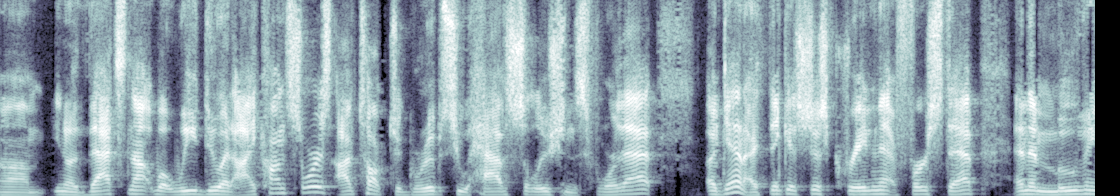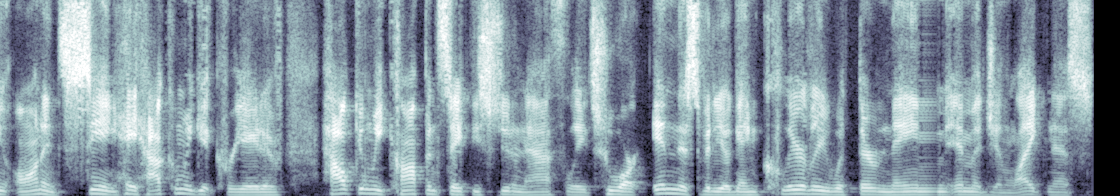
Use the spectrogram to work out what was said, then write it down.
Um, you know, that's not what we do at Icon Source. I've talked to groups who have solutions for that. Again, I think it's just creating that first step and then moving on and seeing, hey, how can we get creative? How can we compensate these student athletes who are in this video game clearly with their name, image, and likeness?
